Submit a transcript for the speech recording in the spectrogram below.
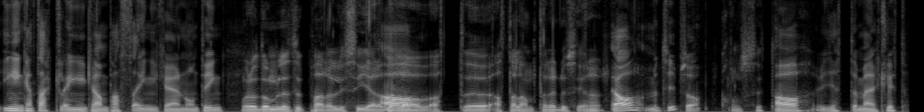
ingen kan tackla, ingen kan passa, ingen kan göra någonting Vadå de blir typ paralyserade Ja. av att uh, Atalanta reducerar? Ja, men typ så Konstigt Ja, jättemärkligt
